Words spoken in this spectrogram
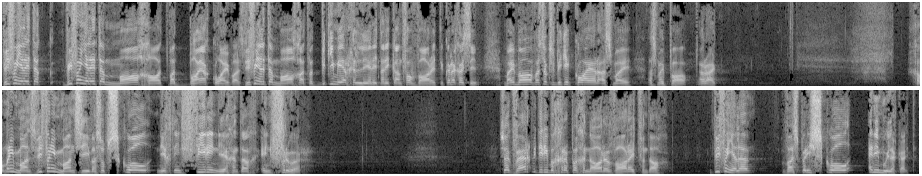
Wie van julle het 'n wie van julle het 'n ma gehad wat baie kwaai was? Wie van julle het 'n ma gehad wat bietjie meer geleun het na die kant van waarheid toe? Kan ek gou sien? My ma was ook so bietjie kwaaier as my as my pa. Alraai. Gou maar die mans, wie van die mans hier was op skool 1994 en vroeër? So ek werk met hierdie begrippe genade waarheid vandag. Wie van julle was by die skool in die moeilikheid?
